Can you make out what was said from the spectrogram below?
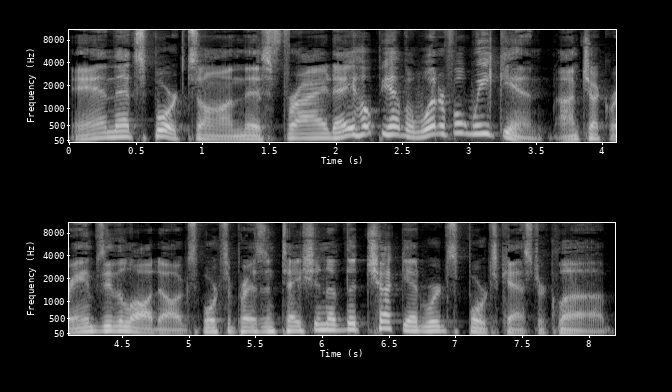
And that's sports on this Friday. Hope you have a wonderful weekend. I'm Chuck Ramsey, the Law Dog, sports presentation of the Chuck Edwards Sportscaster Club.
